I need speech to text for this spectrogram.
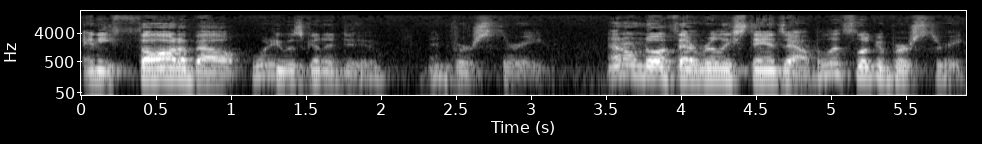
and he thought about what he was going to do in verse 3. I don't know if that really stands out, but let's look at verse 3.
